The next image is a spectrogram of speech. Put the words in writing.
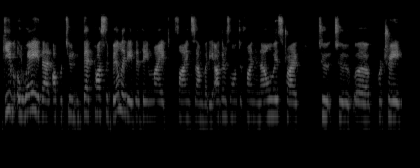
give away that opportunity that possibility that they might find somebody. Others want to find and i always try to to uh, portray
